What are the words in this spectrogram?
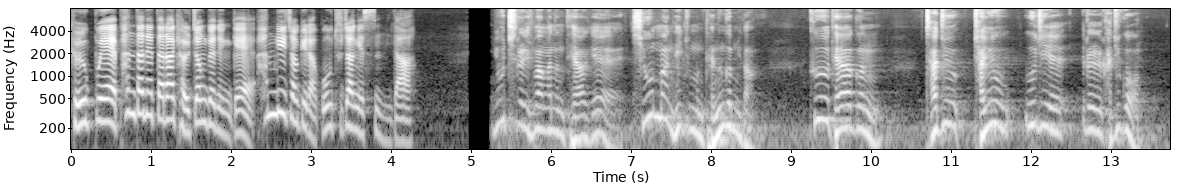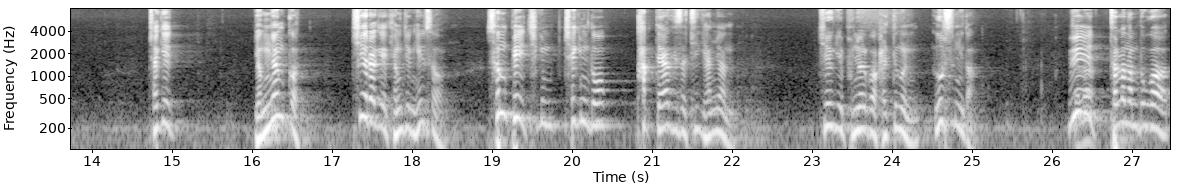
교육부의 판단에 따라 결정되는 게 합리적이라고 주장했습니다. 유치를 희망하는 대학에 지원만 해주면 되는 겁니다. 그 대학은 자주 자유 의지를 가지고 자기 역량껏 치열하게 경쟁해서 성패 책임, 책임도 각 대학에서 지게 하면 지역의 분열과 갈등은 없습니다. 왜 전라남도가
